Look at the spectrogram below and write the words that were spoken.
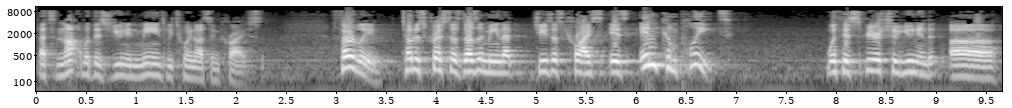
That's not what this union means between us and Christ. Thirdly, totus Christus doesn't mean that Jesus Christ is incomplete with his spiritual union uh,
